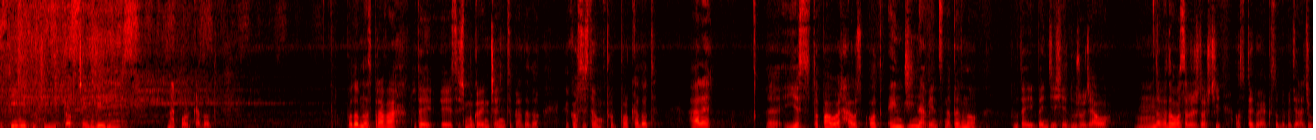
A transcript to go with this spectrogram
Infinity, czyli blockchain gaming na Polkadot. Podobna sprawa, tutaj y, jesteśmy ograniczeni co prawda do ekosystemu Polkadot, ale jest to powerhouse od Engine'a, więc na pewno tutaj będzie się dużo działo. Mm, No wiadomo, w zależności od tego, jak sobie będzie radził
